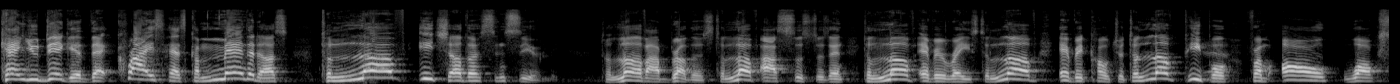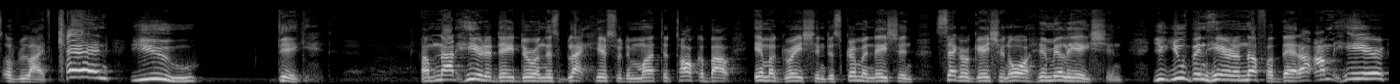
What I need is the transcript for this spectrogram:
Can you dig it that Christ has commanded us to love each other sincerely, to love our brothers, to love our sisters, and to love every race, to love every culture, to love people from all walks of life. Can you dig it? I'm not here today during this Black History Month to talk about immigration, discrimination, segregation, or humiliation. You, have been hearing enough of that. I, I'm here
